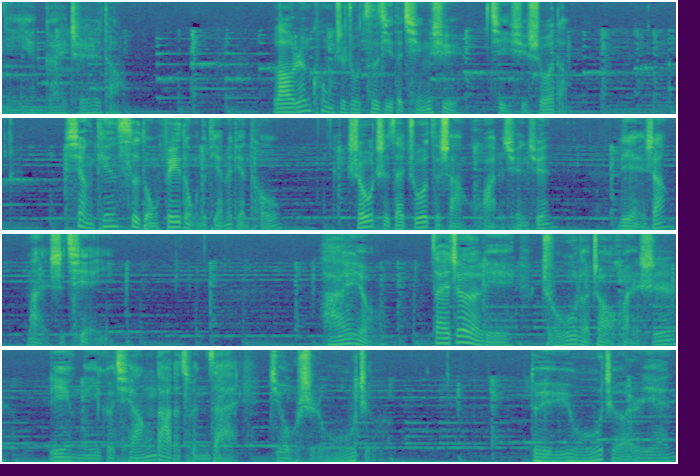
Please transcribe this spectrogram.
你应该知道。老人控制住自己的情绪，继续说道：“向天似懂非懂的点了点头，手指在桌子上画着圈圈，脸上满是歉意。还有。”在这里，除了召唤师，另一个强大的存在就是武者。对于武者而言，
